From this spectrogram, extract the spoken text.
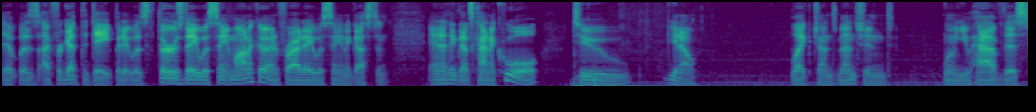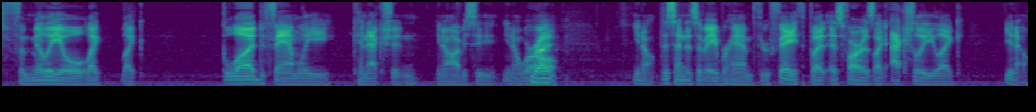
it was i forget the date but it was thursday with saint monica and friday with saint augustine and i think that's kind of cool to you know like john's mentioned when you have this familial like like blood family connection you know obviously you know we're right. all you know descendants of abraham through faith but as far as like actually like you know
